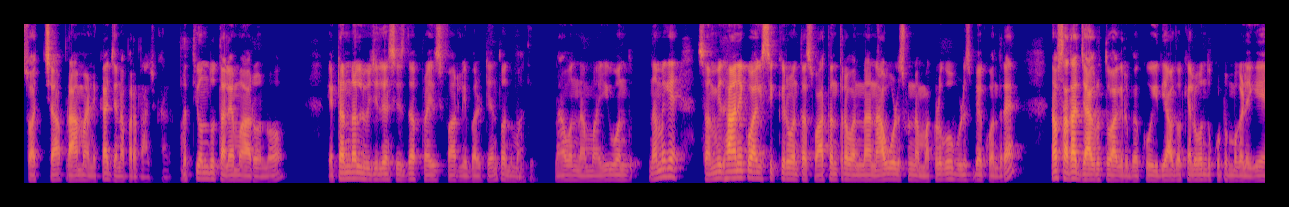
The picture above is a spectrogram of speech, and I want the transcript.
ಸ್ವಚ್ಛ ಪ್ರಾಮಾಣಿಕ ಜನಪರ ರಾಜಕಾರಣ. ಪ್ರತಿಯೊಂದು ತಲೆಮಾರುನು eternal vigilance is the price for liberty ಅಂತ ಒಂದು ಮಾತಿದೆ. ನಾವು ನಮ್ಮ ಈ ಒಂದು ನಮಗೆ ಸಂವಿಧಾನಿಕವಾಗಿ ಸಿಕ್ಕಿರುವಂಥ ಸ್ವಾತಂತ್ರ್ಯವನ್ನು ನಾವು ಉಳಿಸ್ಕೊಂಡು ನಮ್ಮ ಮಕ್ಕಳಿಗೂ ಉಳಿಸ್ಬೇಕು ಅಂದರೆ ನಾವು ಸದಾ ಜಾಗೃತವಾಗಿರಬೇಕು. ಇದು ಯಾವುದೋ ಕೆಲವೊಂದು ಕುಟುಂಬಗಳಿಗೆ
